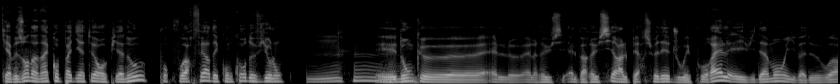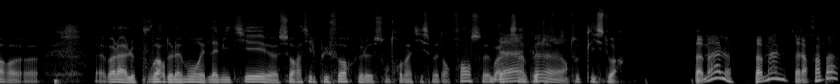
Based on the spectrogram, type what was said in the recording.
qui a besoin d'un accompagnateur au piano pour pouvoir faire des concours de violon. Mhm. Et donc, euh, elle, elle, réussit, elle va réussir à le persuader de jouer pour elle. Et évidemment, il va devoir. euh, euh, voilà, le pouvoir de l'amour et de l'amitié euh, sera-t-il plus fort que le- son traumatisme d'enfance? Voilà, c'est un peu tout- toute l'histoire. Pas mal, pas mal, ça a l'air sympa.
